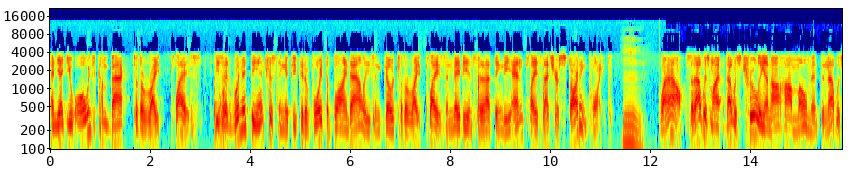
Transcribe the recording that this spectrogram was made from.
and yet you always come back to the right place. He said, Wouldn't it be interesting if you could avoid the blind alleys and go to the right place? And maybe instead of that being the end place, that's your starting point. Mm. Wow. So that was my that was truly an aha moment and that was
